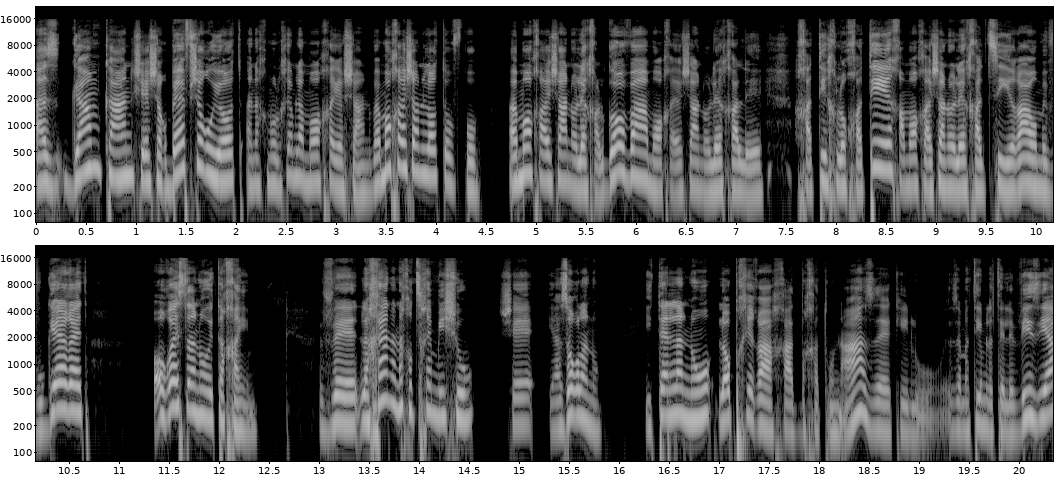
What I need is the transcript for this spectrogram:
אז גם כאן, כשיש הרבה אפשרויות, אנחנו הולכים למוח הישן, והמוח הישן לא טוב פה. המוח הישן הולך על גובה, המוח הישן הולך על אה, חתיך לא חתיך, המוח הישן הולך על צעירה או מבוגרת, הורס לנו את החיים. ולכן אנחנו צריכים מישהו שיעזור לנו. ייתן לנו לא בחירה אחת בחתונה, זה כאילו, זה מתאים לטלוויזיה,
